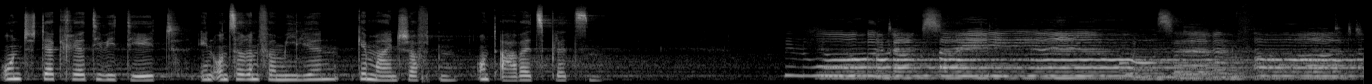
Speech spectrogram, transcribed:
und der Kreativität in unseren Familien, Gemeinschaften und Arbeitsplätzen. Lob und Dank sei dir, unserem Vater.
